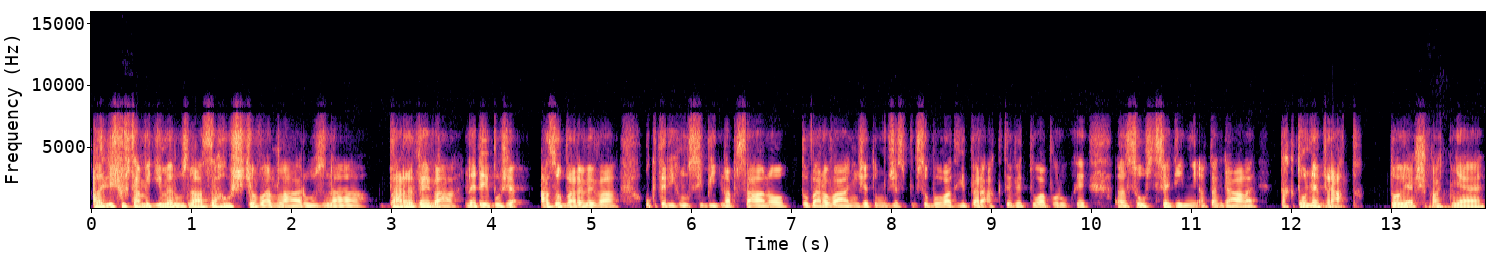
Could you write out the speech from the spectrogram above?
Ale když už tam vidíme různá zahušťovadla, různá barviva, nedej bože azobarviva, u kterých musí být napsáno to varování, že to může způsobovat hyperaktivitu a poruchy e, soustředění a tak dále, tak to nebrat. To je špatně.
